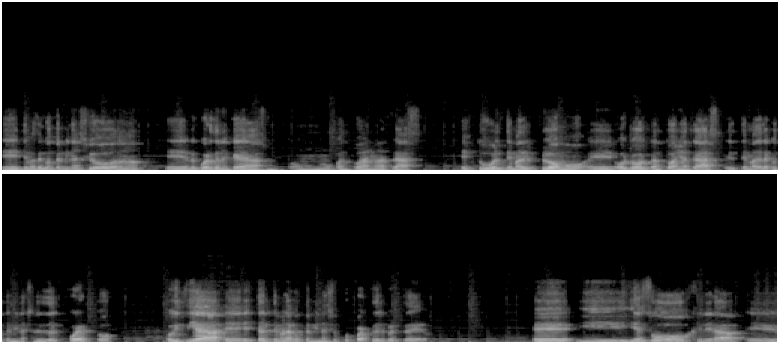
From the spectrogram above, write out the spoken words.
Eh, temas de contaminación, eh, recuerden que hace unos cuantos años atrás estuvo el tema del plomo, eh, otro tanto años atrás el tema de la contaminación desde el puerto. Hoy día está el tema de la contaminación por parte del vertedero. Eh, y, eso genera eh,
